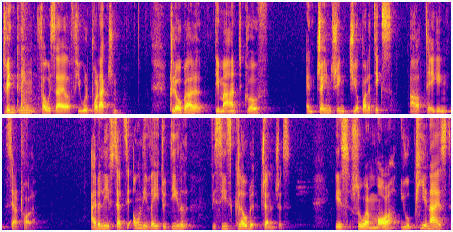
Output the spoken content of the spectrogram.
dwindling fossil fuel production, global demand growth, and changing geopolitics are taking their toll. I believe that the only way to deal with these global challenges is through a more Europeanized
